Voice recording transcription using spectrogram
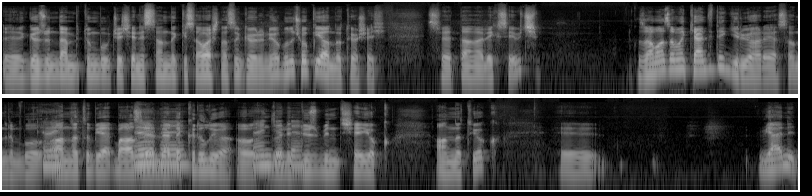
e, gözünden bütün bu Çeçenistan'daki savaş nasıl görünüyor bunu çok iyi anlatıyor şey Svetlana Alekseyevich. Zaman zaman kendi de giriyor araya sanırım bu evet. anlatı bir bazı evet, yerlerde evet. kırılıyor. O Bence böyle de. düz bir şey yok. Anlatı yok. Ee, yani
